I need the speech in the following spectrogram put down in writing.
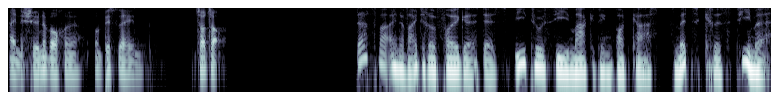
eine schöne Woche und bis dahin. Ciao, ciao. Das war eine weitere Folge des B2C Marketing Podcasts mit Chris Thieme.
